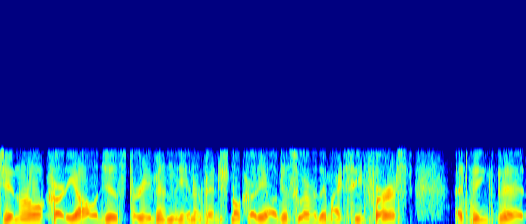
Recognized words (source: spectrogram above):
general cardiologist or even the interventional cardiologist, whoever they might see first, I think that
